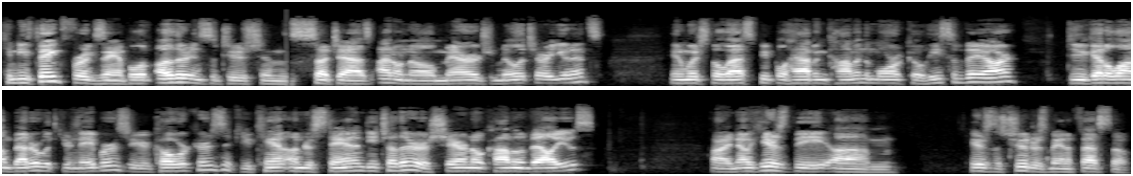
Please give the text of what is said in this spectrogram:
Can you think, for example, of other institutions such as, I don't know, marriage military units, in which the less people have in common, the more cohesive they are? Do you get along better with your neighbors or your coworkers if you can't understand each other or share no common values? All right, now here's the um, here's the shooter's manifesto.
